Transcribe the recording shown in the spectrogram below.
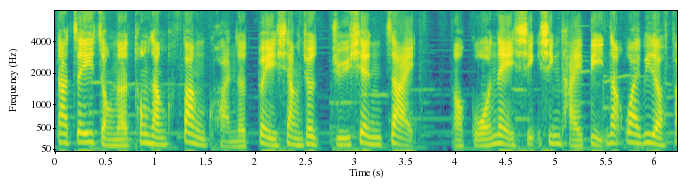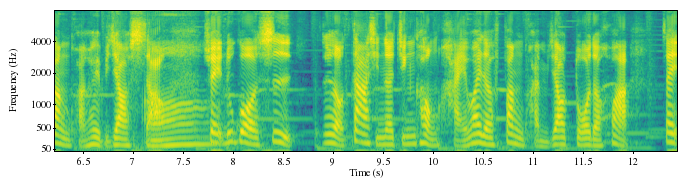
那这一种呢，通常放款的对象就局限在呃国内新新台币，那外币的放款会比较少。哦，所以如果是这种大型的金控，海外的放款比较多的话，在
